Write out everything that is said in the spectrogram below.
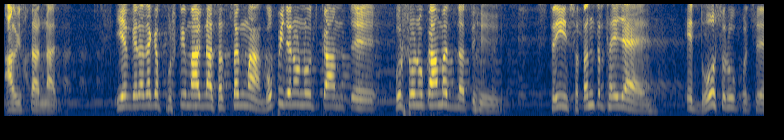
આ વિસ્તારના એમ કહેતા હતા કે પુષ્ટિ માર્ગના સત્સંગમાં ગોપીજનોનું જ કામ છે, પુરુષોનું કામ જ નથી. સ્ત્રી સ્વતંત્ર થઈ જાય, એ દોષ રૂપ છે.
